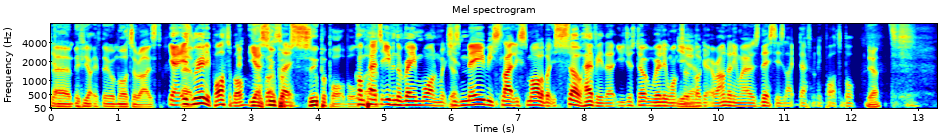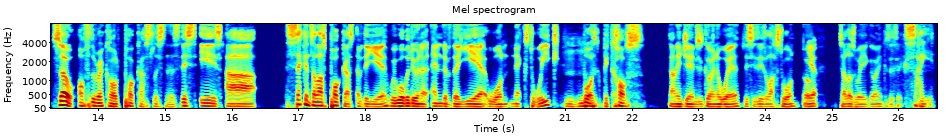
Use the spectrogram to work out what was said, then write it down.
Yeah. Um, if you if they were motorized, yeah, it's um, really portable. yeah, I've super super portable Compared Um, to even the Rane One, which is maybe slightly smaller, but it's so heavy that you just don't really want to lug it around anywhere. As this is like definitely portable. Yeah. So, off the record podcast listeners, this is our second to last podcast of the year. We will be doing an end of the year one next week, Mhm. but because Danny James is going away, this is his last one. But Yep. tell us where you're going because it's exciting.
